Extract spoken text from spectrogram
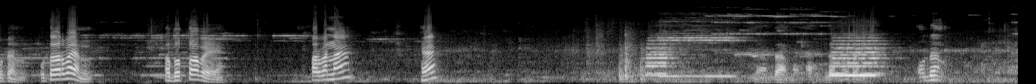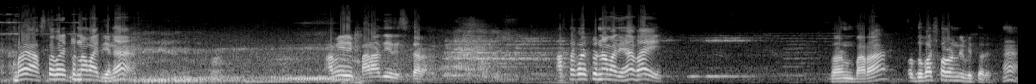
ওঠেন উঠতে পারবেন? না ধরতে হবে? পারবেন না? হ্যাঁ? হ্যাঁ, ওঠেন। ভাই আস্তে করে একটু নামাই দিন হ্যাঁ? আমি ভাড়া দিয়ে দিচ্ছি, দাঁড়ান। আস্তে করে একটু নামাই দিন হ্যাঁ ভাই? ধরেন ভাড়া, ও দুবাস কলোনির ভিতরে হ্যাঁ?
